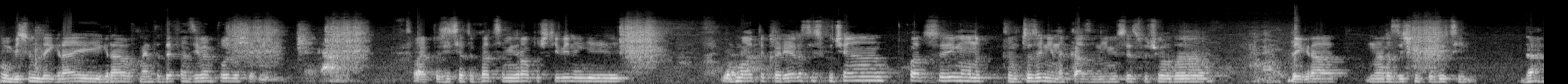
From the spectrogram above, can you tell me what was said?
Обичам да играя и играя в момента дефанзивен полузащитник. Това е позицията, която съм играл почти винаги в моята кариера, с изключение, когато съм имал на контузени наказани и ми се е случило да, да играя на различни позиции. Да.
